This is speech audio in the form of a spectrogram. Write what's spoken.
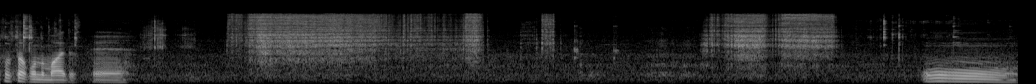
そしたら今度前ですね。おお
